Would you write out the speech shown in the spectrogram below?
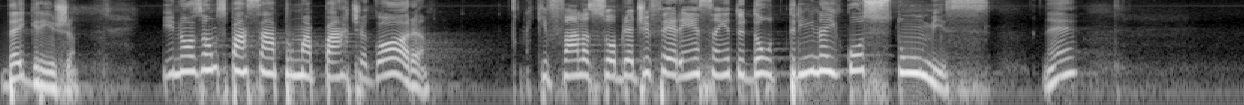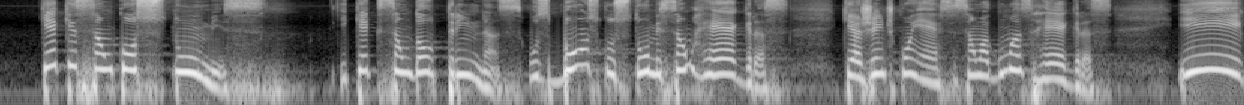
da igreja. E nós vamos passar por uma parte agora que fala sobre a diferença entre doutrina e costumes. Né? O que, que são costumes? E o que, que são doutrinas? Os bons costumes são regras que a gente conhece, são algumas regras. E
